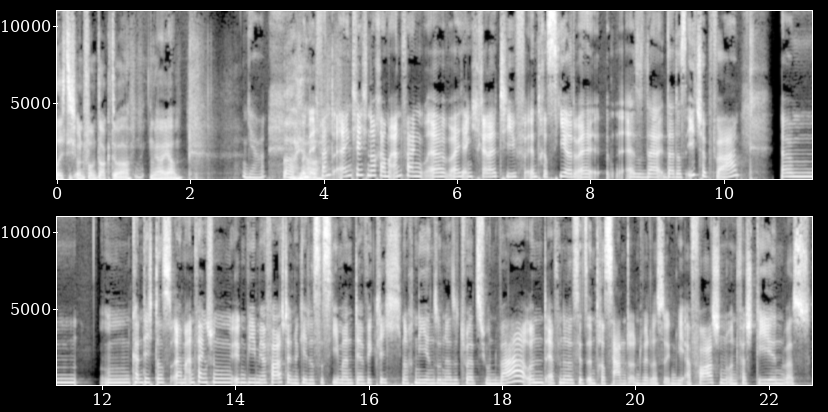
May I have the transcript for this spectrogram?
Richtig und vom Doktor. Ja, ja. Ja. Ach ja. Und ich fand eigentlich noch am Anfang, äh, war ich eigentlich relativ interessiert, weil, also da, da das E-Chip war, ähm, könnte ich das am Anfang schon irgendwie mir vorstellen, okay, das ist jemand, der wirklich noch nie in so einer Situation war und er findet das jetzt interessant und will das irgendwie erforschen und verstehen, was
